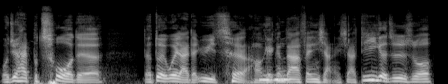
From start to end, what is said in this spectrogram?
我觉得还不错的的对未来的预测，哈，可以跟大家分享一下。第一个就是说，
